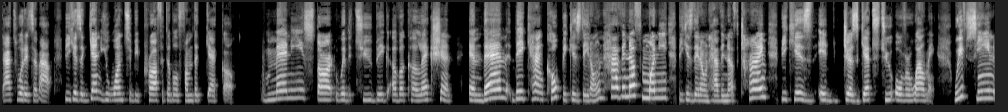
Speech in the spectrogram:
That's what it's about. Because again, you want to be profitable from the get go many start with too big of a collection and then they can't cope because they don't have enough money because they don't have enough time because it just gets too overwhelming. We've seen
